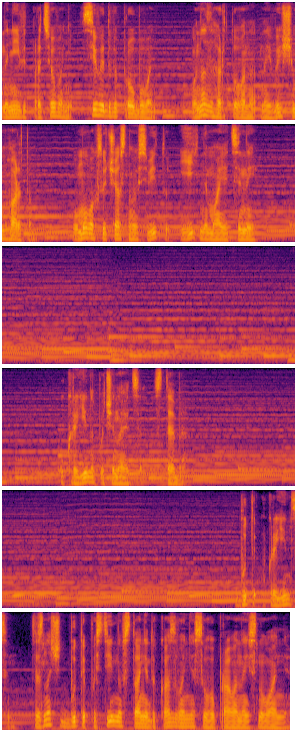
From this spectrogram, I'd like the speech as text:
на ній відпрацьовані всі види випробувань. Вона загартована найвищим гартом. В умовах сучасного світу їй немає ціни. Україна починається з тебе. Бути українцем це значить бути постійно в стані доказування свого права на існування.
